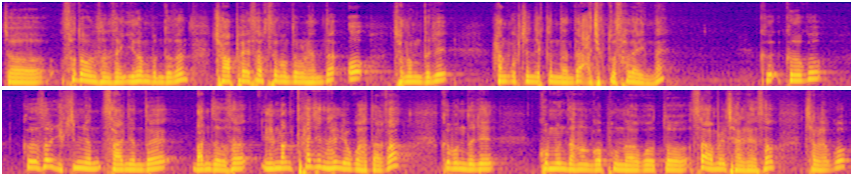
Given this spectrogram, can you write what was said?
저 서도원 선생 이런 분들은 좌파에서 학생 운동을 했는데 어 저놈들이 한국 전쟁 끝났는데 아직도 살아 있네. 그 그러고 그래서 60년 4년도에 만들어서 일망타진하려고 하다가 그분들이 고문당한 거 폭로하고 또 싸움을 잘해서 잘하고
